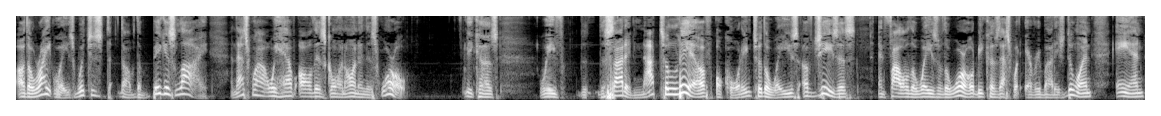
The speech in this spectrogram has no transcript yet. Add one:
are the right ways, which is the, the biggest lie. And that's why we have all this going on in this world because we've decided not to live according to the ways of Jesus and follow the ways of the world because that's what everybody's doing. And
